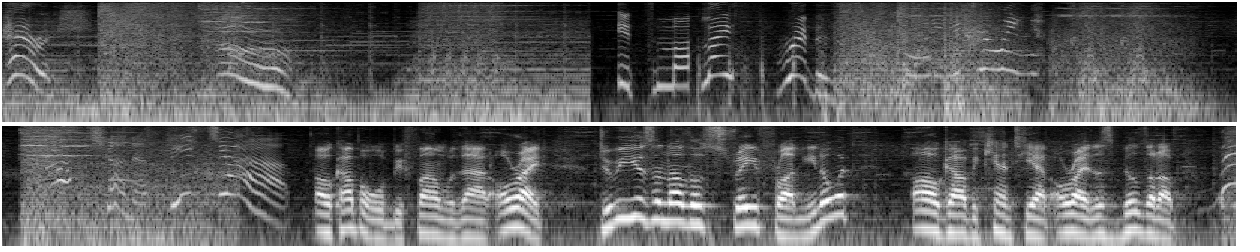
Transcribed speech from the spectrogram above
Perish. It's my lace ribbon. What are you doing? Gonna beat you up! Oh, Compo will be fine with that. Alright, do we use another stray front? You know what? Oh god, we can't yet. Alright, let's build it up. There!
